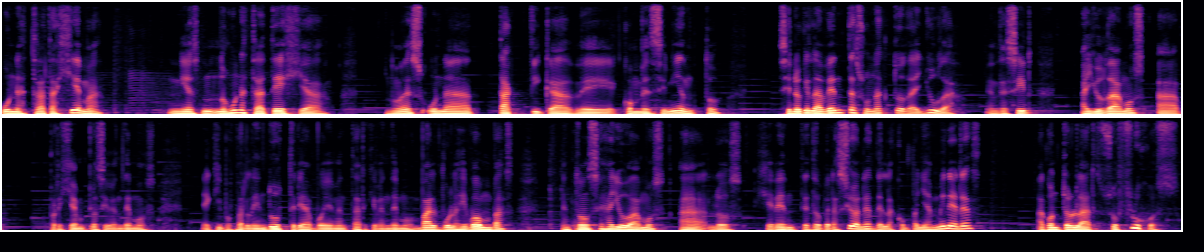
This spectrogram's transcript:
una estratagema ni es, no es una estrategia, no es una táctica de convencimiento, sino que la venta es un acto de ayuda. Es decir, ayudamos a, por ejemplo, si vendemos equipos para la industria, puede inventar que vendemos válvulas y bombas. Entonces ayudamos a los gerentes de operaciones de las compañías mineras a controlar sus flujos.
